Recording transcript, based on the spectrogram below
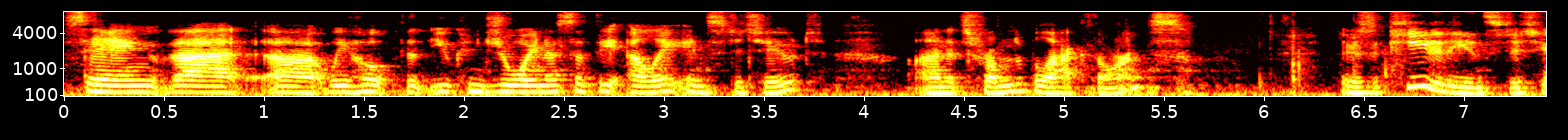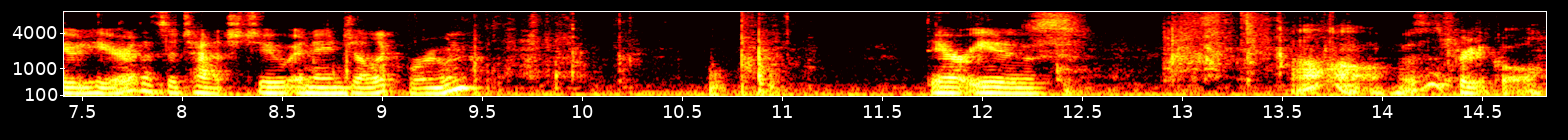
saying that uh, we hope that you can join us at the LA Institute. And it's from the Blackthorns. There's a key to the Institute here that's attached to an angelic rune. There is, oh, this is pretty cool.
